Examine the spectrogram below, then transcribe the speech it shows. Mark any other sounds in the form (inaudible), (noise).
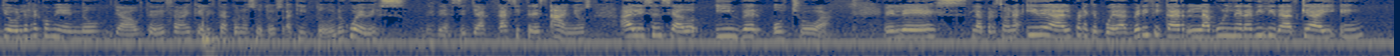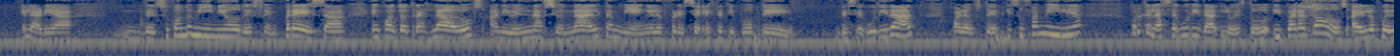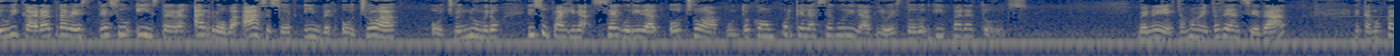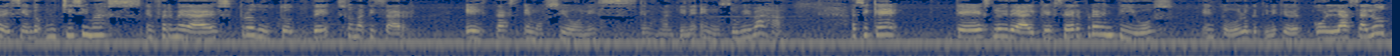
Yo les recomiendo, ya ustedes saben que él está con nosotros aquí todos los jueves, desde hace ya casi tres años, al licenciado Inver Ochoa. Él es la persona ideal para que pueda verificar la vulnerabilidad que hay en el área de su condominio, de su empresa. En cuanto a traslados a nivel nacional, también él ofrece este tipo de de seguridad para usted y su familia, porque la seguridad lo es todo y para todos. Ahí lo puede ubicar a través de su Instagram, arroba asesor 8A, 8 en número, y su página seguridad8a.com, porque la seguridad lo es todo y para todos. Bueno, y en estos momentos de ansiedad, estamos padeciendo muchísimas enfermedades producto de somatizar estas emociones que nos mantienen en un sub y baja. Así que que es lo ideal que ser preventivos en todo lo que tiene que ver con la salud.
